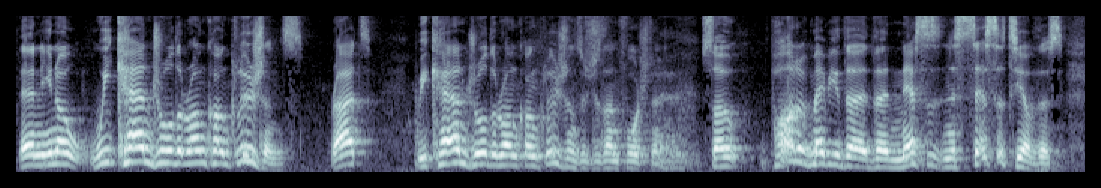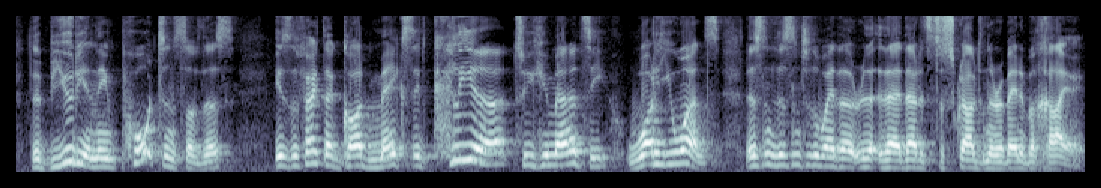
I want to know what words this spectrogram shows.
then you know we can draw the wrong conclusions, right? We can draw the wrong conclusions, which is unfortunate. So part of maybe the, the necess- necessity of this, the beauty and the importance of this, is the fact that God makes it clear to humanity what He wants. Listen, listen to the way that, that, that it's described in the Rabbeinu Bechaye.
